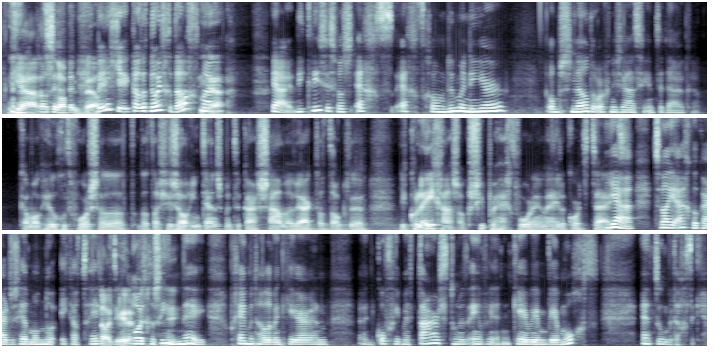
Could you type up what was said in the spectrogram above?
Ja, dat snap ik wel. Weet je, ik had het nooit gedacht, maar Ja. ja, die crisis was echt, echt gewoon de manier om snel de organisatie in te duiken. Ik kan me ook heel goed voorstellen dat, dat als je zo intens met elkaar samenwerkt, dat ook de, je collega's ook super hecht worden in een hele korte tijd. Ja, terwijl je eigenlijk elkaar dus helemaal nooit... Ik had het helemaal Nooit eerder. nooit gezien, nee. Op een gegeven moment hadden we een keer een, een koffie met taart, toen het een, een keer weer, weer mocht. En toen bedacht ik, ja,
